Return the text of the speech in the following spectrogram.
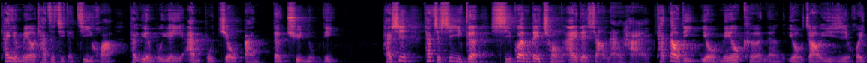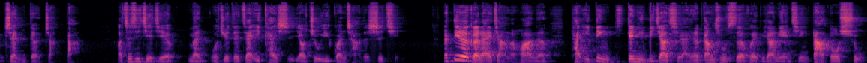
他有没有他自己的计划，他愿不愿意按部就班的去努力，还是他只是一个习惯被宠爱的小男孩？他到底有没有可能有朝一日会真的长大？啊，这是姐姐们我觉得在一开始要注意观察的事情。那第二个来讲的话呢，他一定跟你比较起来，因为刚出社会比较年轻，大多数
